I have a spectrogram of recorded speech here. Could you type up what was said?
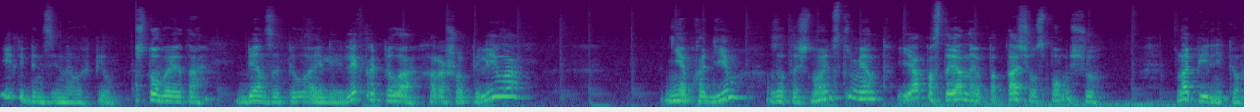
или бензиновых пил. Чтобы эта бензопила или электропила хорошо пилила, необходим заточной инструмент. Я постоянно ее подтачивал с помощью напильников.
